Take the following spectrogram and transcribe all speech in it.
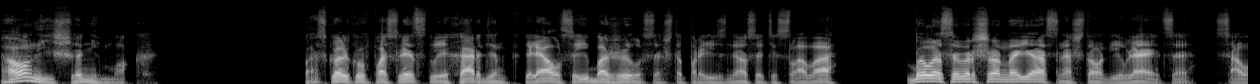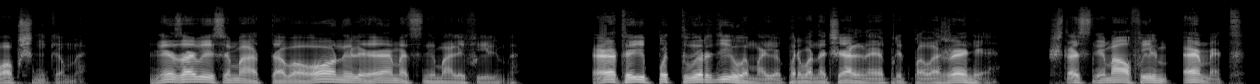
а он еще не мог. Поскольку впоследствии Хардинг клялся и божился, что произнес эти слова, было совершенно ясно, что он является сообщником, независимо от того, он или Эммет снимали фильмы. Это и подтвердило мое первоначальное предположение, что снимал фильм Эммет,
